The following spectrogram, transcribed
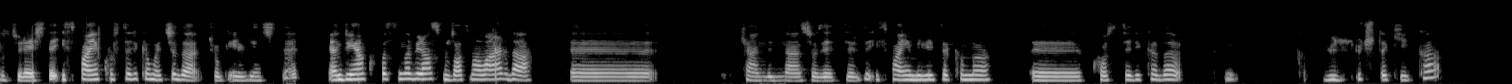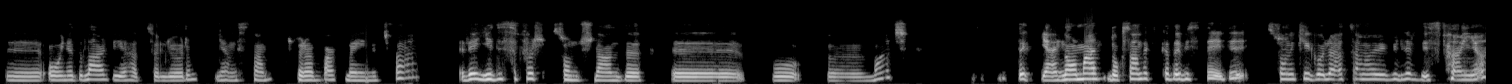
bu süreçte. İspanya Costa Rica maçı da çok ilginçti. Yani Dünya Kupası'nda biraz uzatmalar da e, kendinden söz ettirdi. İspanya milli takımı e, Costa Rica'da 103 dakika e, oynadılar diye hatırlıyorum. Yanlışsam kusura bakmayın lütfen. Ve 7-0 sonuçlandı e, bu e, maç. Yani normal 90 dakikada bitseydi son iki golü atamayabilirdi İspanya.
